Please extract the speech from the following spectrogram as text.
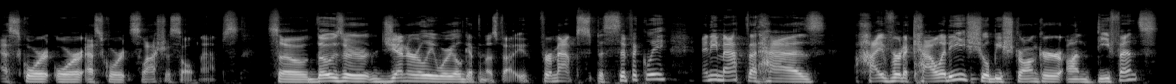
escort or escort slash assault maps. So those are generally where you'll get the most value. For maps specifically, any map that has high verticality, she'll be stronger on defense.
